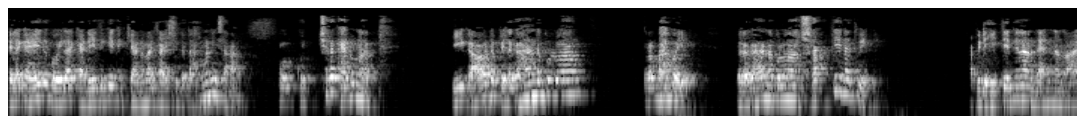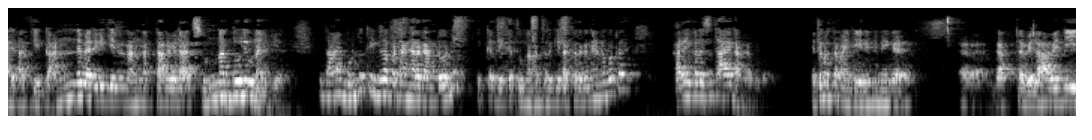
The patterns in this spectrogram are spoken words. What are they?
පෙළ ගැහිද කොයිලා කැඩේද කියන කියනවා චෛසික ධර්ම නිසා කොච්චර කැඩුනත් ඊ ගාවට පෙළ ගහන්න පුළුවන් ප්‍රභවය පෙළ ගහන්න පුළුවන් ශක්තිය නැති වෙන්නේ අපිට හිතෙන්නේ නම් දැන් නම් ආයෙ සතිය ගන්න බැරි විදිහට නන්නත්තර වෙලා සුන්නත් දූලි උණයි කියලා. ඒත් ආයෙ මුල්ලක ඉඳලා පටන් අර ගන්න ඕනේ 1 2 3 4 කියලා කරගෙන යනකොට අර එකලසට ආයෙ ගන්න පුළුවන්. එතකොට තමයි තේරෙන්නේ මේක ගත්ත වෙලාවේදී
